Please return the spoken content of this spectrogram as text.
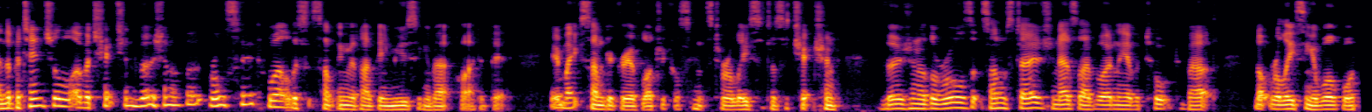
And the potential of a Chechen version of the rule set? Well, this is something that I've been musing about quite a bit it makes some degree of logical sense to release it as a Chechen version of the rules at some stage, and as I've only ever talked about not releasing a World War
